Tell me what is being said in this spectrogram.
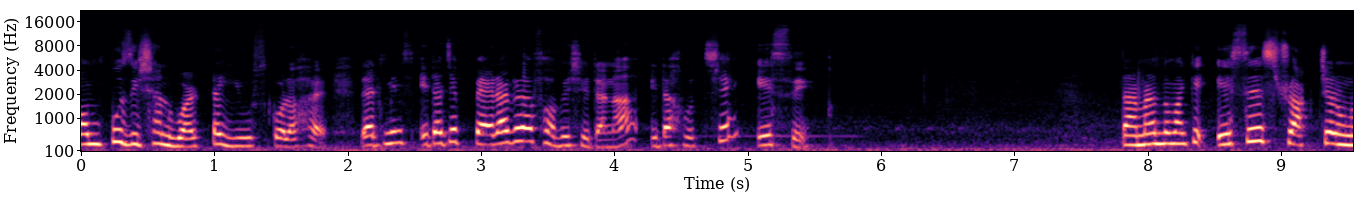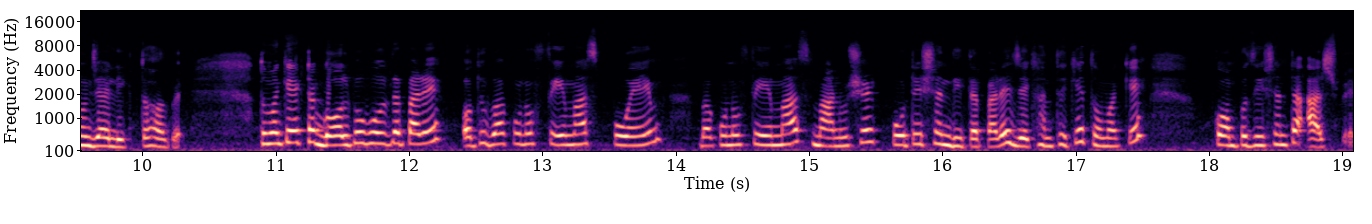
কম্পোজিশন ওয়ার্ডটা ইউজ করা হয়। দ্যাট মিন্স এটা যে প্যারাগ্রাফ হবে সেটা না, এটা হচ্ছে এসে তার মানে তোমাকে এসে স্ট্রাকচার অনুযায়ী লিখতে হবে তোমাকে একটা গল্প বলতে পারে অথবা কোনো ফেমাস পোয়েম বা কোনো ফেমাস মানুষের কোটেশন দিতে পারে যেখান থেকে তোমাকে কম্পোজিশনটা আসবে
